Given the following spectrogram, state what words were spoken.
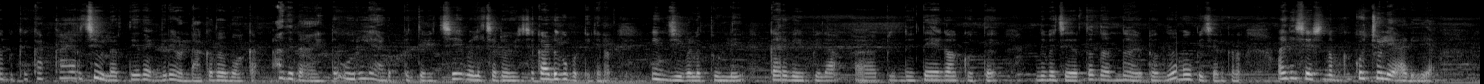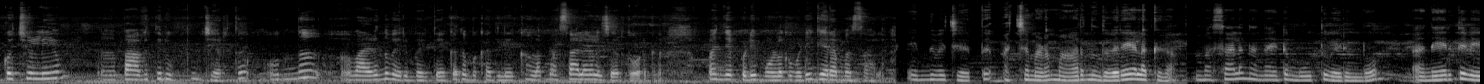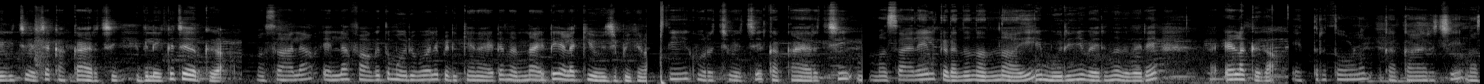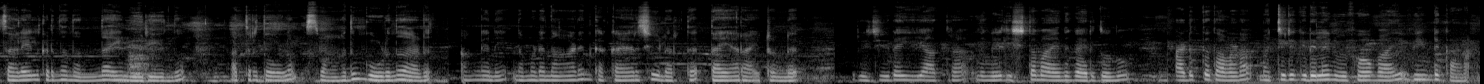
നമുക്ക് കക്കായിറച്ചി ഉലർത്തിയത് എങ്ങനെ ഉണ്ടാക്കുന്നത് നോക്കാം. അതിനായിട്ട് ഉരുളി അടുപ്പത്ത് വെച്ച് വെളിച്ചെണ്ണ ഒഴിച്ച് കടുക് പൊട്ടിക്കണം. ഇഞ്ചി വെളുത്തുള്ളി കറിവേപ്പില പിന്നെ തേങ്ങാക്കൊത്ത് എന്നിവ ചേർത്ത് നന്നായിട്ടൊന്ന് മൂപ്പിച്ചെടുക്കണം. അതിനുശേഷം നമുക്ക് കൊച്ചുള്ളി ആഡ് ചെയ്യാം. കൊച്ചുള്ളിയും പാകത്തിന് ഉപ്പും ചേർത്ത് ഒന്ന് വഴന്ന് വരുമ്പോഴത്തേക്ക് നമുക്ക് അതിലേക്കുള്ള മസാലകൾ ചേർത്ത് കൊടുക്കണം. മഞ്ഞൾപ്പൊടി മുളക് പൊടി ഗരം മസാല എന്നിവ ചേർത്ത് പച്ചമണം മാറുന്നത് വരെ ഇളക്കുക. മസാല നന്നായിട്ട് മൂത്ത് വരുമ്പോൾ നേരത്തെ വേവിച്ച് വെച്ച കക്ക അരച്ചി ഇതിലേക്ക് ചേർക്കുക. മസാല എല്ലാ ഭാഗത്തും ഒരുപോലെ പിടിക്കാനായിട്ട് നന്നായിട്ട് ഇളക്കി യോജിപ്പിക്കണം. തീ കുറച്ച് വെച്ച് കക്ക അരച്ചി മസാലയിൽ കിടന്ന് നന്നായി മുരിഞ്ഞു വരുന്നത് വരെ ഇളക്കുക. എത്രത്തോളം കക്ക അരച്ചി മസാലയിൽ കിടന്ന് നന്നായി മുരിയുന്നു അത്രത്തോളം സ്വാദും കൂടുന്നതാണ്. അങ്ങനെ നമ്മുടെ നാടൻ കക്ക കക്കായരച്ചി ഉലർത്ത് തയ്യാറായിട്ടുണ്ട്. രുചിയുടെ ഈ യാത്ര നിങ്ങൾക്ക് ഇഷ്ടമായെന്ന് കരുതുന്നു. അടുത്ത തവണ മറ്റൊരു കിടിലൻ വിഭവമായി വീണ്ടും കാണാം.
